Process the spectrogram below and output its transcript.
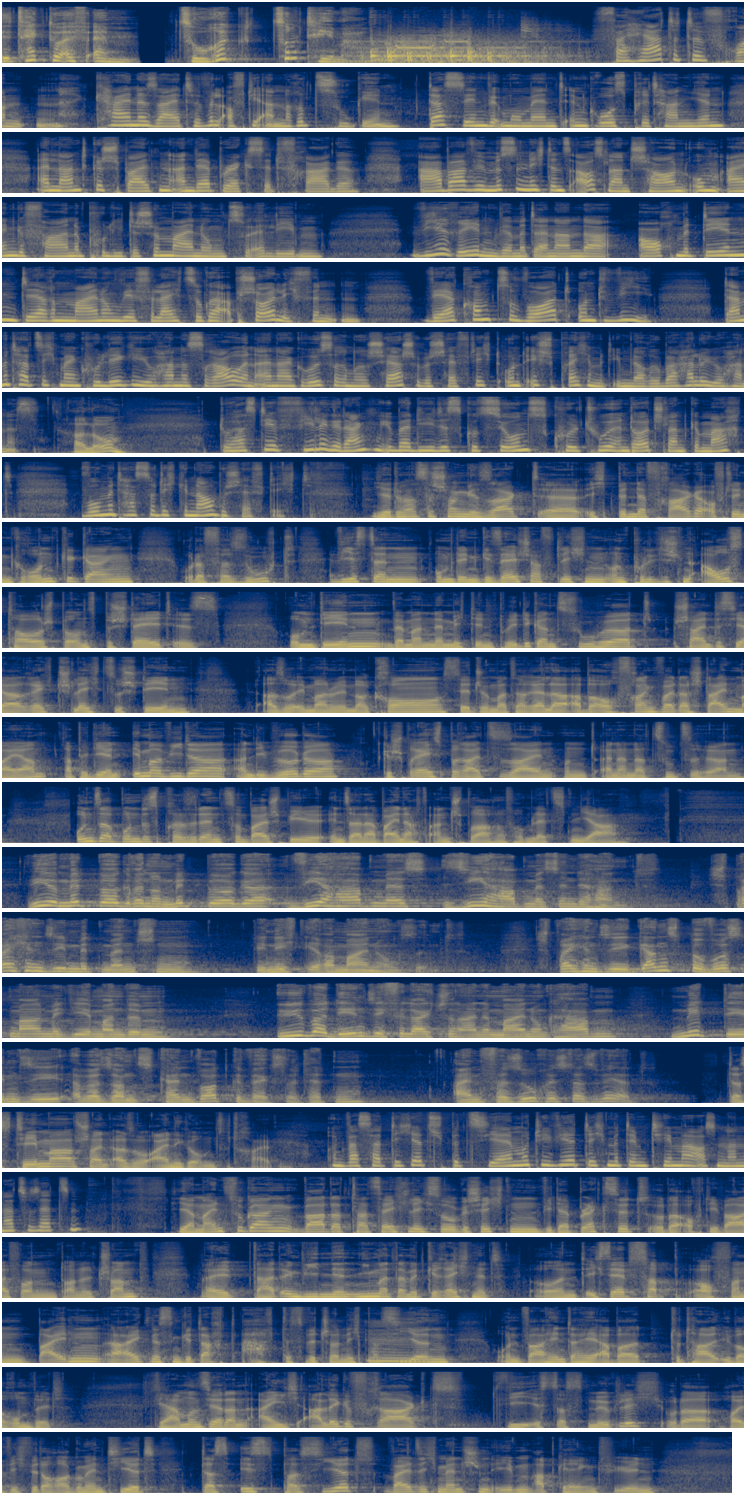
Detektor FM. Zurück zum Thema. Verhärtete Fronten. Keine Seite will auf die andere zugehen. Das sehen wir im Moment in Großbritannien, ein Land gespalten an der Brexit-Frage. Aber wir müssen nicht ins Ausland schauen, um eingefahrene politische Meinungen zu erleben. Wie reden wir miteinander, auch mit denen, deren Meinung wir vielleicht sogar abscheulich finden? Wer kommt zu Wort und wie? Damit hat sich mein Kollege Johannes Rau in einer größeren Recherche beschäftigt und ich spreche mit ihm darüber. Hallo Johannes. Hallo. Du hast dir viele Gedanken über die Diskussionskultur in Deutschland gemacht. Womit hast du dich genau beschäftigt? Ja, du hast es schon gesagt. Äh, ich bin der Frage auf den Grund gegangen oder versucht, wie es denn um den gesellschaftlichen und politischen Austausch bei uns bestellt ist. Um den, wenn man nämlich den Politikern zuhört, scheint es ja recht schlecht zu stehen. Also Emmanuel Macron, Sergio Mattarella, aber auch Frank-Walter Steinmeier appellieren immer wieder an die Bürger, gesprächsbereit zu sein und einander zuzuhören. Unser Bundespräsident zum Beispiel in seiner Weihnachtsansprache vom letzten Jahr. Liebe Mitbürgerinnen und Mitbürger, wir haben es, Sie haben es in der Hand. Sprechen Sie mit Menschen, die nicht Ihrer Meinung sind. Sprechen Sie ganz bewusst mal mit jemandem, über den Sie vielleicht schon eine Meinung haben, mit dem sie aber sonst kein Wort gewechselt hätten. Ein Versuch ist das wert. Das Thema scheint also einige umzutreiben. Und was hat dich jetzt speziell motiviert, dich mit dem Thema auseinanderzusetzen? Ja, mein Zugang war da tatsächlich so Geschichten wie der Brexit oder auch die Wahl von Donald Trump, weil da hat irgendwie niemand damit gerechnet. Und ich selbst habe auch von beiden Ereignissen gedacht, ach, das wird schon nicht passieren mhm. und war hinterher aber total überrumpelt. Wir haben uns ja dann eigentlich alle gefragt, wie ist das möglich? Oder häufig wird auch argumentiert, das ist passiert, weil sich Menschen eben abgehängt fühlen.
